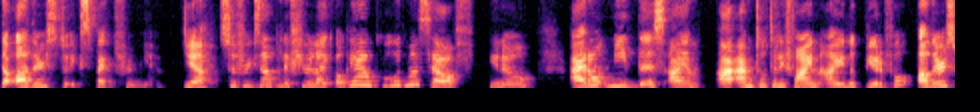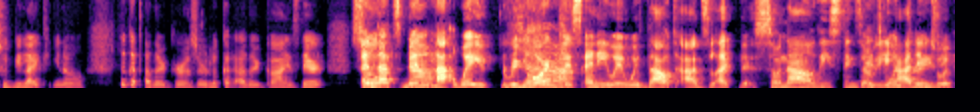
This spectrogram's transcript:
the others to expect from you. yeah. So for example, if you're like, okay, I'm cool with myself, you know, I don't need this. I am I, I'm totally fine. I look beautiful. Others would be like, you know, look at other girls or look at other guys. They're so and that's now been that way regardless anyway without ads like this so now these things are it's really adding to it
